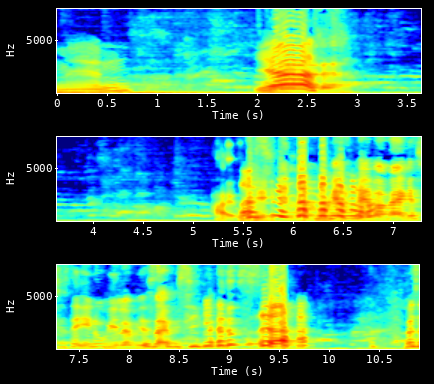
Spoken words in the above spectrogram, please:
Men Yes! Ja, da. Ej, okay. Nu kan, nu kan jeg bare mærke, at jeg synes, det er endnu vildere, at vi har snakket med Silas. Ja. Men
